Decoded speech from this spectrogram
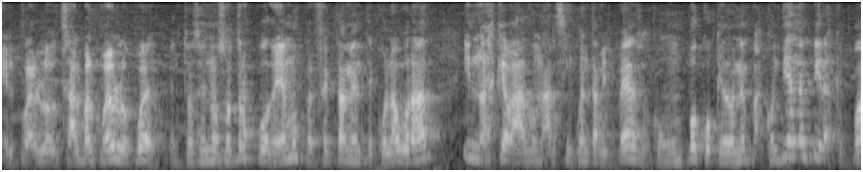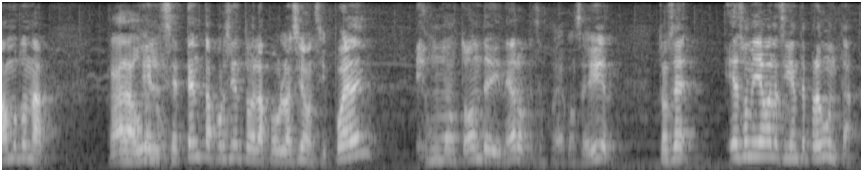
el pueblo salva al pueblo, pues. Entonces nosotros podemos perfectamente colaborar y no es que va a donar 50 mil pesos, con un poco que donen, con 10 lempiras que podamos donar. Cada uno. El 70% de la población, si pueden, es un montón de dinero que se puede conseguir. Entonces, eso me lleva a la siguiente pregunta.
